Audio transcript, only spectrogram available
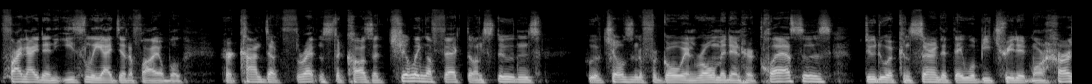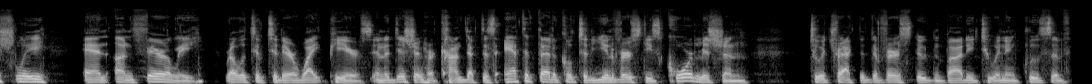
finite and easily identifiable. Her conduct threatens to cause a chilling effect on students who have chosen to forego enrollment in her classes due to a concern that they will be treated more harshly and unfairly relative to their white peers. In addition, her conduct is antithetical to the university's core mission to attract a diverse student body to an inclusive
